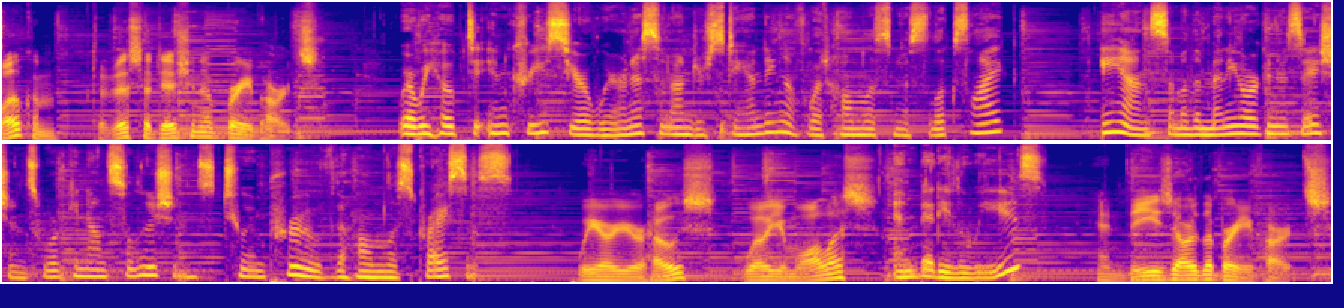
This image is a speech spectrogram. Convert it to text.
Welcome to this edition of Bravehearts, where we hope to increase your awareness and understanding of what homelessness looks like and some of the many organizations working on solutions to improve the homeless crisis. We are your hosts, William Wallace and Betty Louise, and these are the Bravehearts.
